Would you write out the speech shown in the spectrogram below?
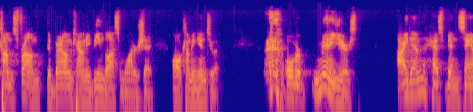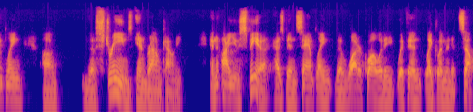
comes from the Brown County Bean Blossom watershed, all coming into it. Over many years, IDEM has been sampling uh, the streams in Brown County, and IU SPEA has been sampling the water quality within Lake Lemon itself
